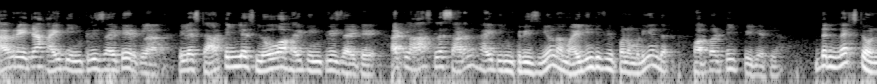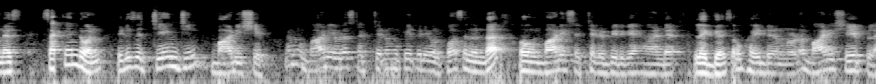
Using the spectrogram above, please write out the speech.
ஆவரேஜாக ஹைட் இன்க்ரீஸ் ஆகிட்டே இருக்கலாம். இல்லை ஸ்டார்டிங்கில் ஸ்லோவாக ஹைட் இன்க்ரீஸ் ஆகிட்டு அட் லாஸ்ட்டில் சடன் ஹைட் இன்க்ரீஸையும் நம்ம ஐடென்டிஃபை பண்ண முடியும் இந்த பப்பர்ட்டி பீரியடில் the next one is second one it is a change in body shape நம்ம பாடியோட ஸ்ட்ரக்சர் நமக்கே தெரியும் ஒரு பர்சன் இருந்தால் பாடி ஸ்ட்ரக்சர் எப்படி இருக்கு? ஹேண்டு லெக்கு ஸோ ஹைட் நம்மளோட பாடி ஷேப்பில்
